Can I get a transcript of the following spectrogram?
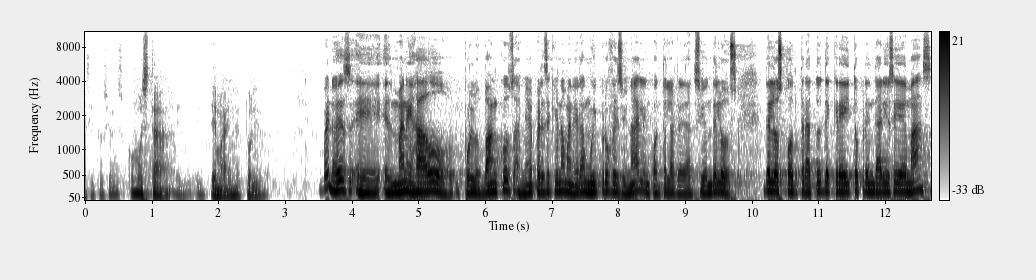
situaciones, ¿cómo está el tema en la actualidad? Bueno, es, eh, es, manejado por los bancos, a mí me parece que de una manera muy profesional en cuanto a la redacción de los, de los contratos de crédito, prendarios y demás,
